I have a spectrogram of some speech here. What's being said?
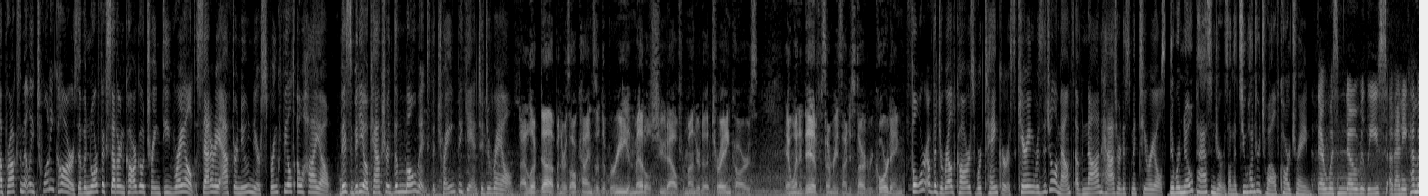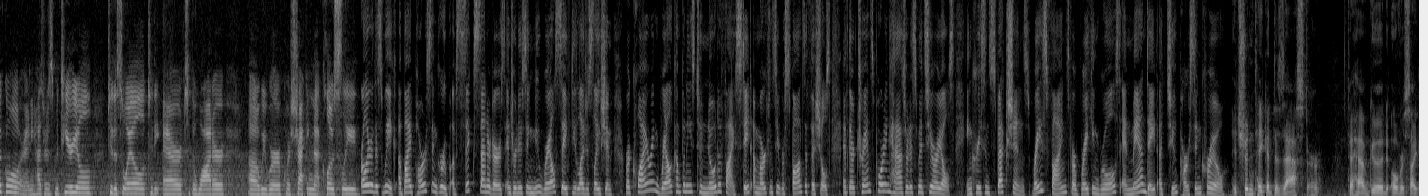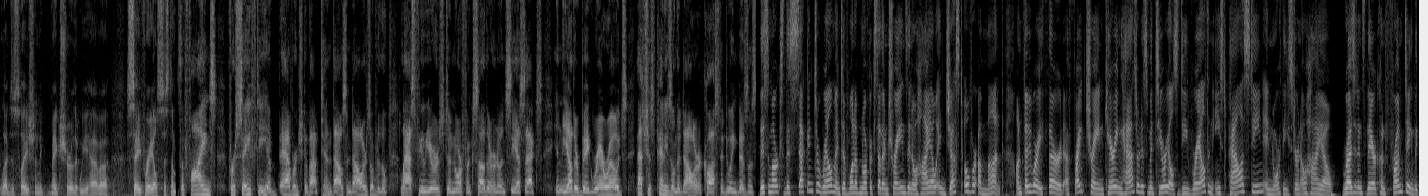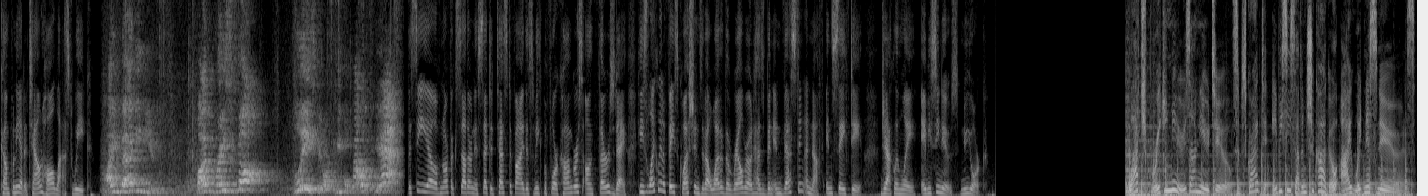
Approximately 20 cars of a Norfolk Southern cargo train derailed Saturday afternoon near Springfield, Ohio. This video captured the moment the train began to derail. I looked up and there was all kinds of debris and metal shoot out from under the train cars. And when it did, for some reason, I just started recording. Four of the derailed cars were tankers carrying residual amounts of non hazardous materials. There were no passengers on the 212 car train. There was no release of any chemical or any hazardous material to the soil, to the air, to the water. Uh, we were, of course, tracking that closely. Earlier this week, a bipartisan group of six senators introducing new rail safety legislation requiring rail companies to notify state emergency response officials if they're transporting hazardous materials, increase inspections, raise fines for breaking rules, and mandate a two person crew. It shouldn't take a disaster to have good oversight legislation to make sure that we have a safe rail system. The fines for safety have averaged about $10,000 over the last few years to Norfolk Southern and CSX and the other big railroads. That's just pennies on the dollar of cost of doing business. This marks the second derailment of one of Norfolk Southern trains in Ohio in just over a month. On February 3rd, a freight train carrying hazardous materials derailed in East Palestine in northeastern Ohio. Residents there confronting the company at a town hall last week. I'm begging you by the grace of God, please get our people out of here. Yes. The CEO of Norfolk Southern is set to testify this week before Congress on Thursday. He's likely to face questions about whether the railroad has been investing enough in safety. Jacqueline Lee, ABC News, New York. Watch breaking news on YouTube. Subscribe to ABC7 Chicago Eyewitness News.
